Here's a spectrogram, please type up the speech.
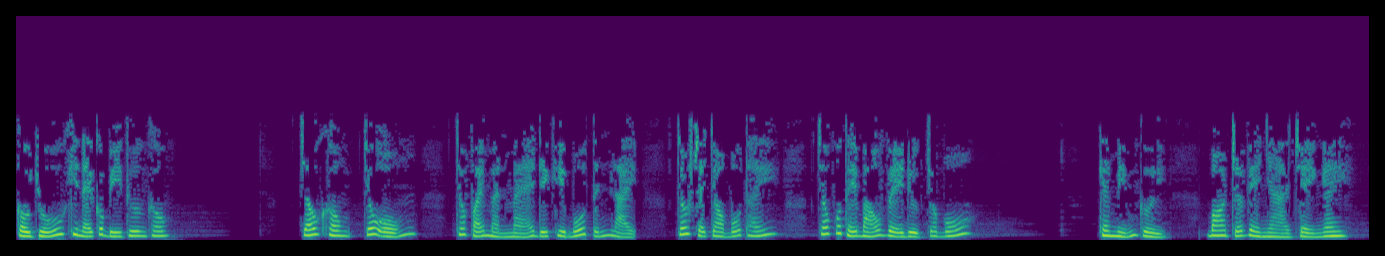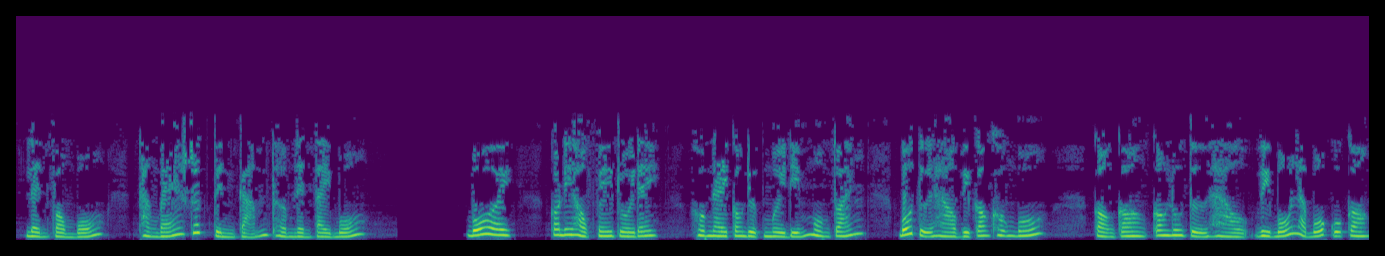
Cậu chủ khi nãy có bị thương không? Cháu không, cháu ổn. Cháu phải mạnh mẽ để khi bố tỉnh lại, cháu sẽ cho bố thấy, cháu có thể bảo vệ được cho bố. Ken mỉm cười, Bo trở về nhà chạy ngay, lên phòng bố, thằng bé rất tình cảm thơm lên tay bố. Bố ơi, con đi học về rồi đây, hôm nay con được 10 điểm môn toán, bố tự hào vì con không bố, còn con, con luôn tự hào vì bố là bố của con.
